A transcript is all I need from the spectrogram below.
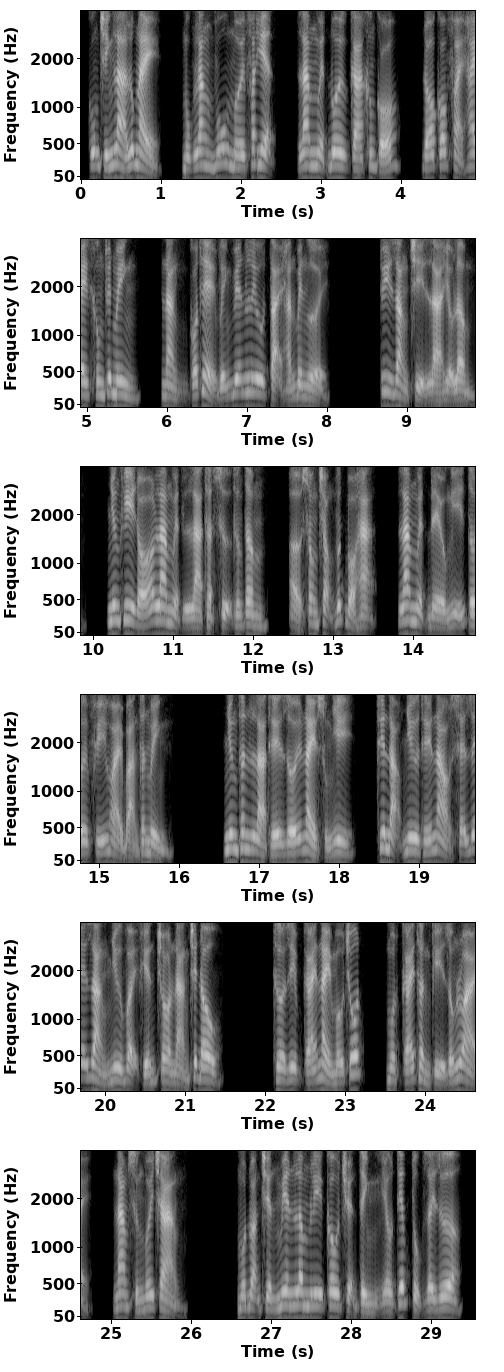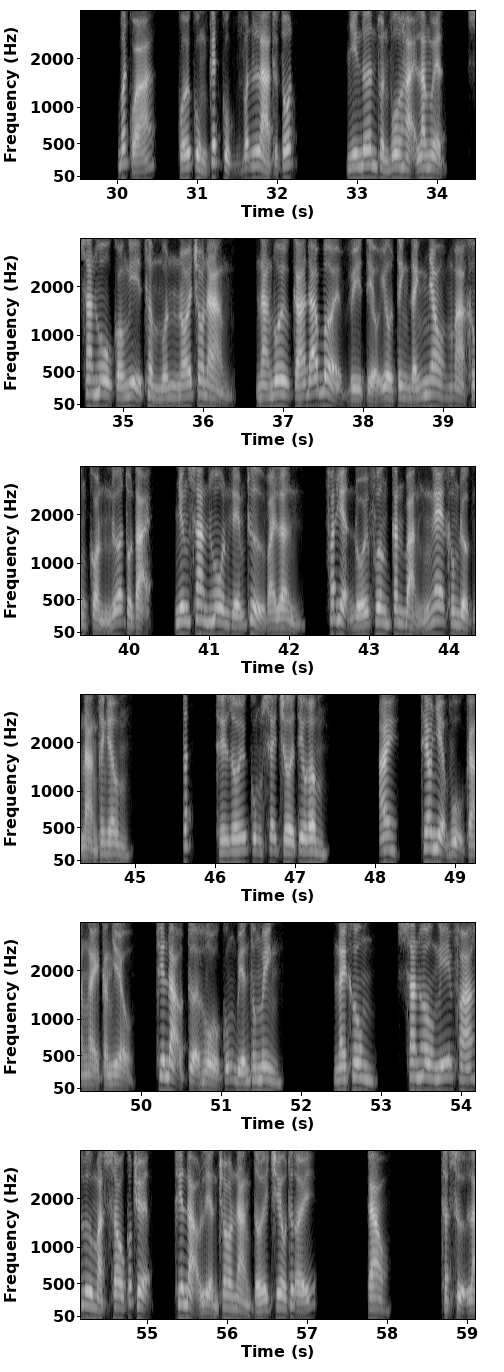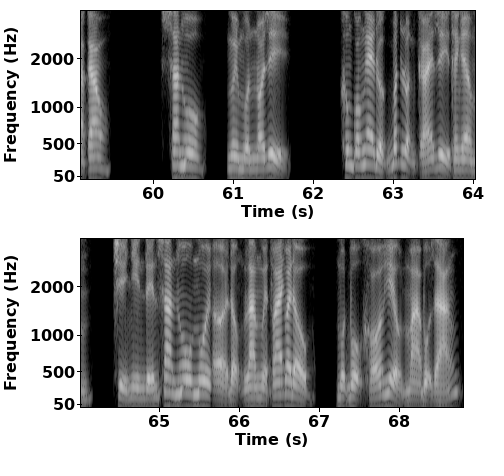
Cũng chính là lúc này, Mục Lăng Vũ mới phát hiện, Lam Nguyệt đuôi cá không có, đó có phải hay không thuyết minh, nàng có thể vĩnh viễn lưu tại hắn bên người. Tuy rằng chỉ là hiểu lầm, nhưng khi đó Lam Nguyệt là thật sự thương tâm, ở song trọng vứt bỏ hạ, Lam Nguyệt đều nghĩ tới phí hoài bản thân mình. Nhưng thân là thế giới này súng nhi, thiên đạo như thế nào sẽ dễ dàng như vậy khiến cho nàng chết đâu. Thừa dịp cái này mấu chốt, một cái thần kỳ giống loài, nam xứng với chàng. Một đoạn triền miên lâm ly câu chuyện tình yêu tiếp tục dây dưa. Bất quá, cuối cùng kết cục vẫn là thứ tốt. Nhìn đơn thuần vô hại Lam Nguyệt, san hô có nghĩ thầm muốn nói cho nàng, nàng đuôi cá đã bởi vì tiểu yêu tinh đánh nhau mà không còn nữa tồn tại, nhưng san hô nếm thử vài lần, phát hiện đối phương căn bản nghe không được nàng thanh âm. Tất, thế giới cũng sẽ chơi tiêu âm. Ai, theo nhiệm vụ càng ngày càng nhiều, thiên đạo tựa hồ cũng biến thông minh. Nay không, san hô nghĩ phá hư mặt sau cốt truyện, thiên đạo liền cho nàng tới chiêu thức ấy. Cao. Thật sự là cao. San hô, người muốn nói gì? Không có nghe được bất luận cái gì thanh âm, chỉ nhìn đến san hô môi ở động Lam Nguyệt vai vai đầu, một bộ khó hiểu mà bộ dáng.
